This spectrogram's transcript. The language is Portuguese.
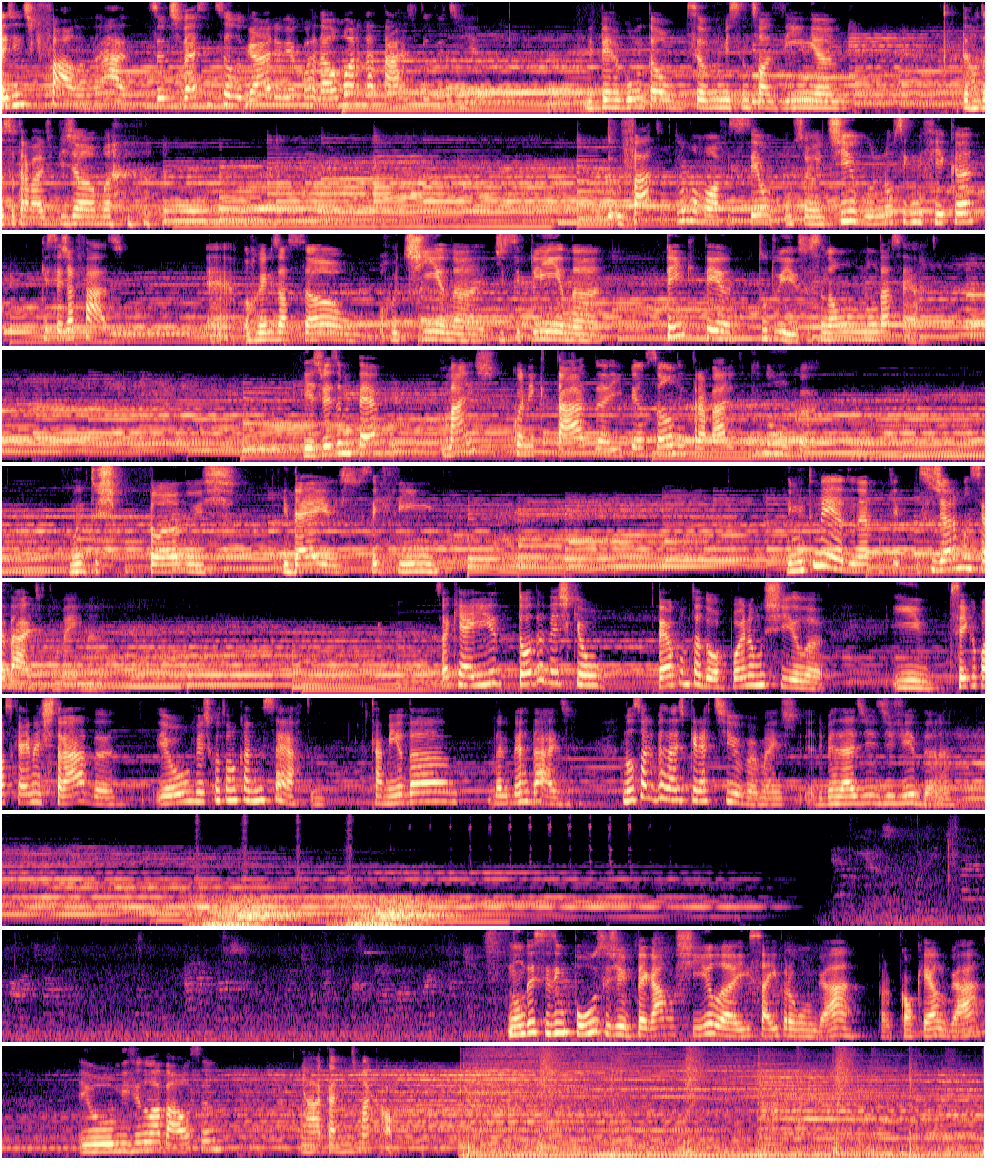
Tem gente que fala, né? ah, se eu estivesse no seu lugar eu ia acordar uma hora da tarde todo dia. Me perguntam se eu não me sinto sozinha, perguntam se eu trabalho de pijama. O fato do home office ser um sonho antigo não significa que seja fácil. É, organização, rotina, disciplina, tem que ter tudo isso, senão não dá certo. E às vezes eu me pego mais conectada e pensando em trabalho do que nunca. Muitos planos, ideias sem fim. E muito medo, né? Porque isso gera uma ansiedade também, né? Só que aí, toda vez que eu pego o computador, põe na mochila e sei que eu posso cair na estrada, eu vejo que eu estou no caminho certo. Caminho da, da liberdade. Não só liberdade criativa, mas liberdade de vida, né? Num desses impulsos de pegar a mochila e sair para algum lugar, para qualquer lugar, eu me vi numa balsa a caminho de Macau.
